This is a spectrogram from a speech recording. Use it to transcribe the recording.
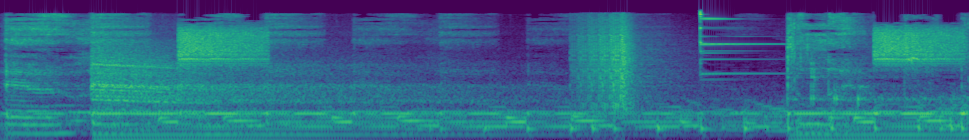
And bliss.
